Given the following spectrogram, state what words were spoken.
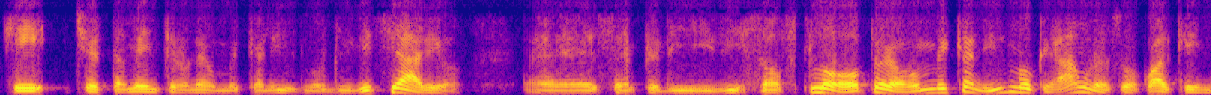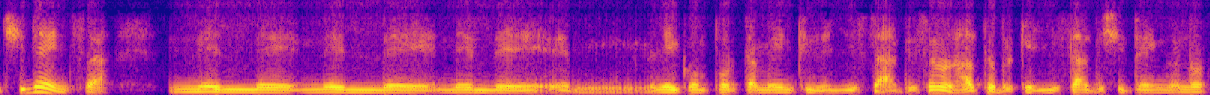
che certamente non è un meccanismo giudiziario, eh, sempre di, di, soft law, però è un meccanismo che ha una sua qualche incidenza nelle, nelle, nelle, ehm, nei comportamenti degli Stati, se non altro perché gli Stati ci tengono,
